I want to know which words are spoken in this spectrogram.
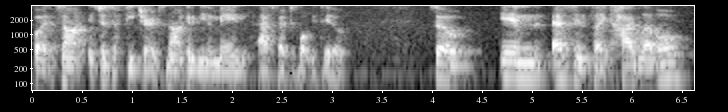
but it's not, it's just a feature. It's not going to be the main aspect of what we do. So in essence, like high level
